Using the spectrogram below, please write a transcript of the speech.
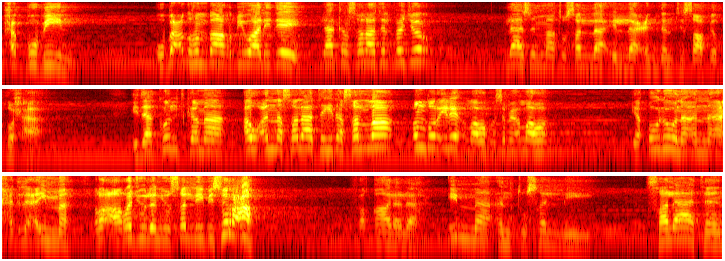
وحبوبين وبعضهم بار بوالديه لكن صلاة الفجر لازم ما تصلى إلا عند انتصاف الضحى. إذا كنت كما أو أن صلاته إذا صلى انظر إليه. الله أكبر سمع الله. يقولون أن أحد الأئمة رأى رجلا يصلي بسرعة فقال له إما أن تصلي صلاة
